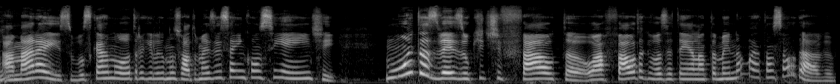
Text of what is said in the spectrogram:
Amar é isso, buscar no outro aquilo que nos falta. Mas isso é inconsciente. Muitas vezes o que te falta, ou a falta que você tem, ela também não é tão saudável.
